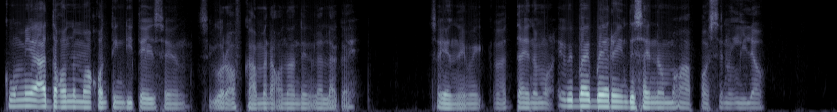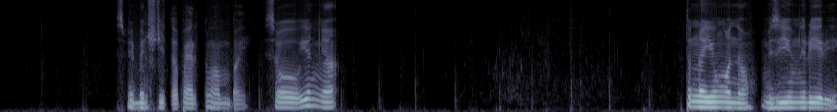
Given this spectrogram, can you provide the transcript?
Kung may add ako ng mga konting details sa yun, siguro off camera ko nandun ilalagay. So yun, may add tayo ng mga, iba-iba rin yung design ng mga poste ng ilaw. Tapos may bench dito pero tumambay. So yun nga. Ito na yung ano, museum ni Riri.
